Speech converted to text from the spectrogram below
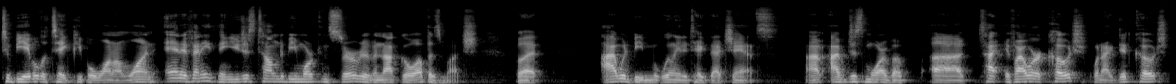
to be able to take people one-on-one. And if anything, you just tell him to be more conservative and not go up as much. But I would be willing to take that chance. I'm, just more of a, uh, if I were a coach, when I did coach,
